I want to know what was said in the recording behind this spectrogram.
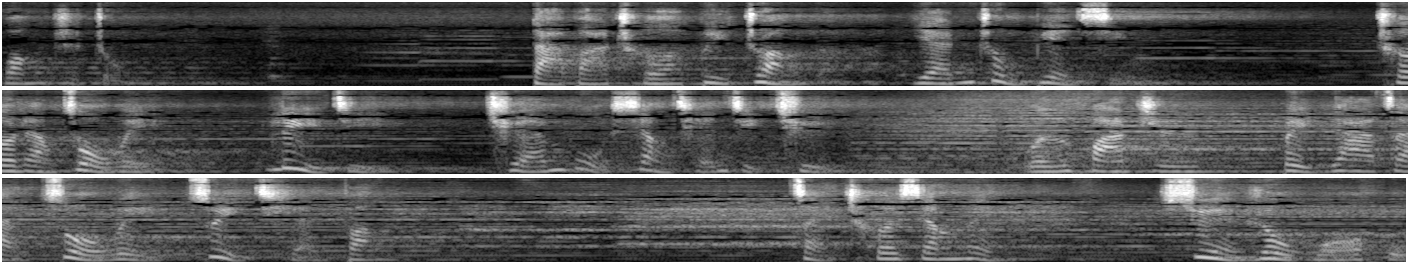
慌之中。大巴车被撞得严重变形，车辆座位立即。全部向前挤去，闻花枝被压在座位最前方，在车厢内血肉模糊，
